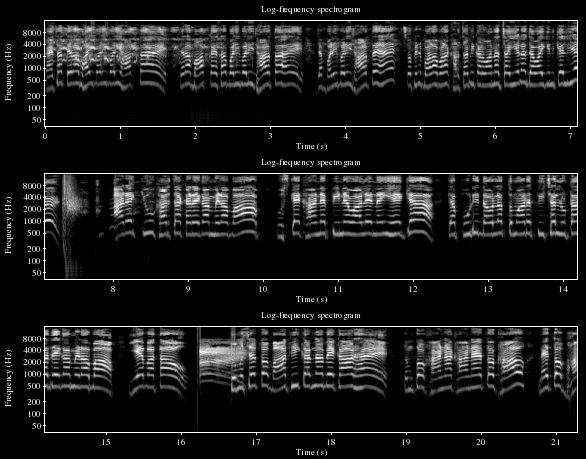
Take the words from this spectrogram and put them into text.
कैसा तेरा भाई बड़ी बड़ी हाँकता है तेरा बाप कैसा बड़ी बड़ी झाड़ता है। जब बड़ी बड़ी झाड़ते हैं तो फिर बड़ा बड़ा खर्चा भी करवाना चाहिए ना जवाई गिन के लिए। अरे क्यों खर्चा करेगा मेरा बाप? उसके खाने पीने वाले नहीं है क्या? क्या पूरी दौलत तुम्हारे पीछे लुटा देगा मेरा बाप? ये बताओ। तुमसे तो बात ही करना बेकार है। तुमको खाना खाना है तो खाओ नहीं तो भाड़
